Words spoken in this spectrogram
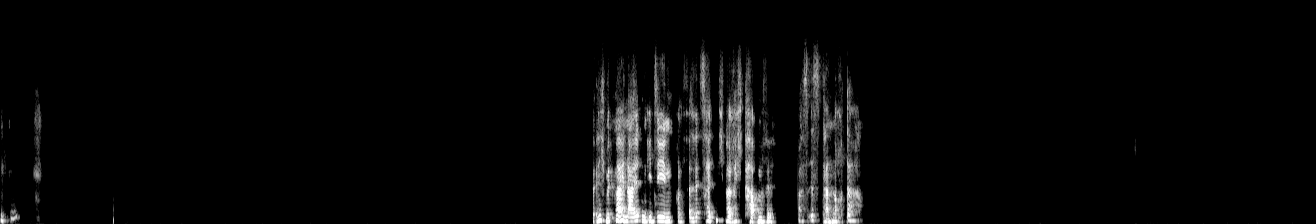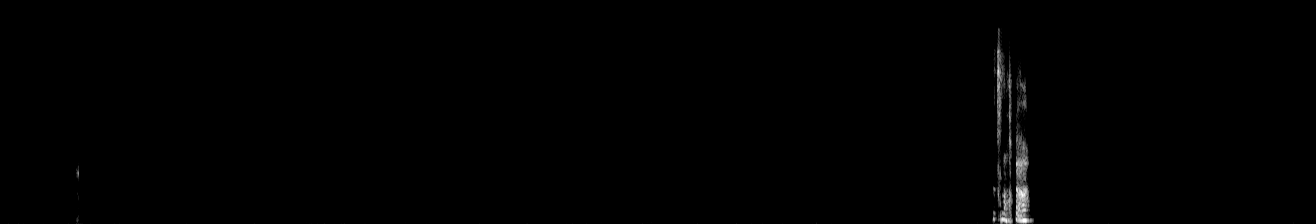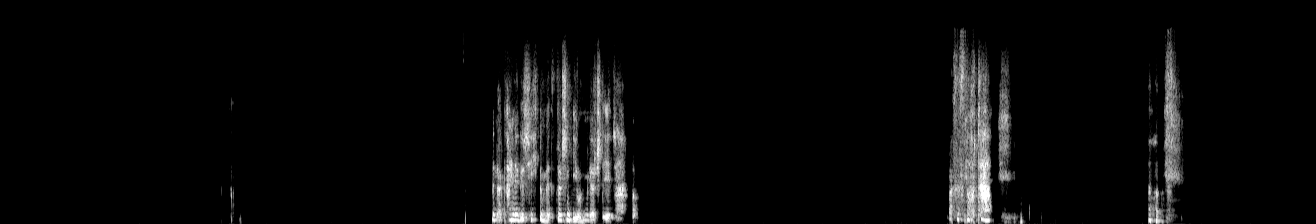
Wenn ich mit meinen alten Ideen von Verletztheit nicht mehr recht haben will, was ist dann noch da? Noch da. Wenn da keine Geschichte mehr zwischen dir und mir steht. Was ist noch da?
